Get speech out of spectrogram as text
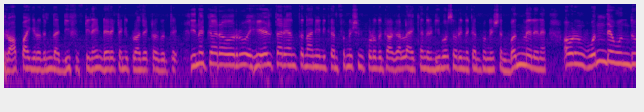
ಡ್ರಾಪ್ ಆಗಿರೋದ್ರಿಂದ ಡಿ ಫಿಫ್ಟಿ ನೈನ್ ಡೈರೆಕ್ಟ್ ಆಗಿ ಪ್ರಾಜೆಕ್ಟ್ ಆಗುತ್ತೆ ದಿನಕರ್ ಅವರು ಹೇಳ್ತಾರೆ ಅಂತ ನಾನು ಇಲ್ಲಿ ಕನ್ಫರ್ಮೇಶನ್ ಕೊಡೋದಕ್ಕಾಗಲ್ಲ. ಯಾಕಂದ್ರೆ ಡಿ ಬಾಸ್ ಅವರಿಂದ ಕನ್ಫರ್ಮೇಶನ್ ಬಂದ ಮೇಲೆನೆ ಅವರು ಒಂದೇ ಒಂದು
